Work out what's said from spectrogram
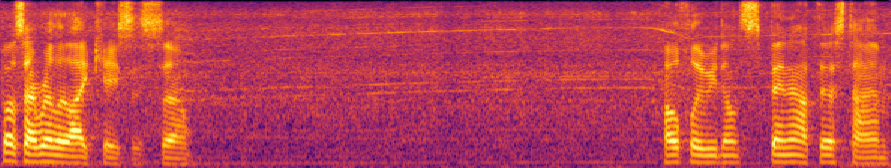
Plus, I really like cases, so. Hopefully we don't spin out this time.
